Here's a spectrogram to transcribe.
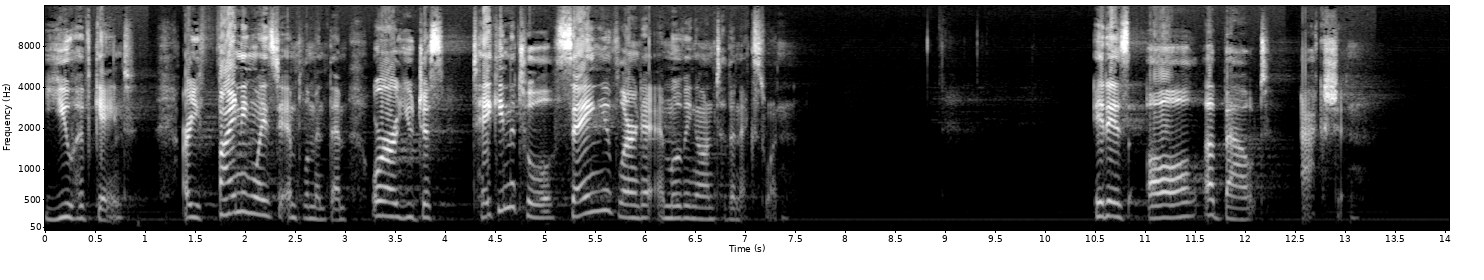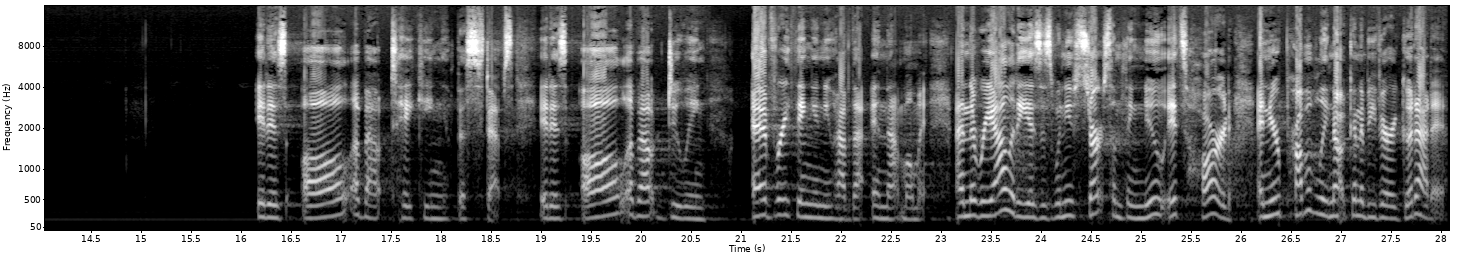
you have gained? Are you finding ways to implement them? Or are you just taking the tool, saying you've learned it, and moving on to the next one? It is all about action. It is all about taking the steps. It is all about doing everything and you have that in that moment. And the reality is is when you start something new, it's hard and you're probably not going to be very good at it.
